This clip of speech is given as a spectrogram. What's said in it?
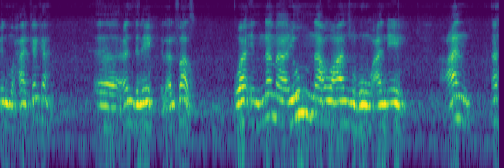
بالمحاككة آه، عند الإيه؟ الألفاظ. وإنما يمنع عنه عن إيه؟ عن أه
